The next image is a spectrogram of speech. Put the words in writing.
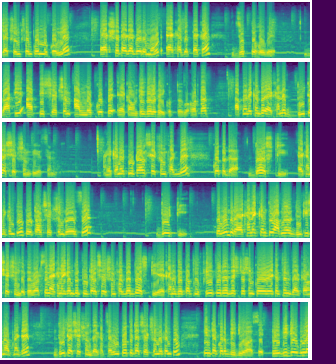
সেকশন সম্পূর্ণ করলে একশো টাকা করে মোট এক হাজার টাকা যুক্ত হবে। বাকি আটটি সেকশন আনলক করতে অ্যাকাউন্টে ভেরিফাই করতে হবে। অর্থাৎ আপনারা কিন্তু এখানে দুইটা সেকশন দিয়েছেন। এখানে টোটাল সেকশন থাকবে কতটা? দশটি। এখানে কিন্তু টোটাল সেকশন রয়েছে দুইটি। তো বন্ধুরা, এখানে কিন্তু আপনারা দুইটি সেকশন দেখতে পাচ্ছেন। এখানে কিন্তু টোটাল সেকশন থাকবে দশটি। এখানে যেহেতু আপনি ফ্রিতে রেজিস্ট্রেশন করে রেখেছেন, যার কারণে আপনাকে দুইটা সেকশন দেখাচ্ছে এবং প্রতিটা সেকশনে কিন্তু তিনটা করে ভিডিও আছে। এই ভিডিওগুলো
